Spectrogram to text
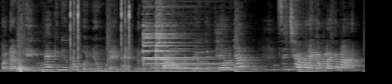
và đăng ký ngay kênh youtube của Nhung để nhận được thông báo các video tiếp theo nhé Xin chào và hẹn gặp lại các bạn!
